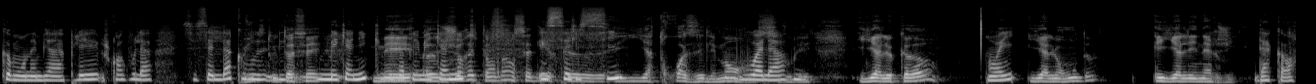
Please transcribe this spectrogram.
comme on aime bien l'appeler. Je crois que vous la, c'est celle-là que vous, tout à fait. mécanique, que Mais, vous appelez euh, mécanique. J'aurais tendance à dire qu'il y a trois éléments, voilà. si vous voulez. Il y a le corps, oui. il y a l'onde et il y a l'énergie. D'accord.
